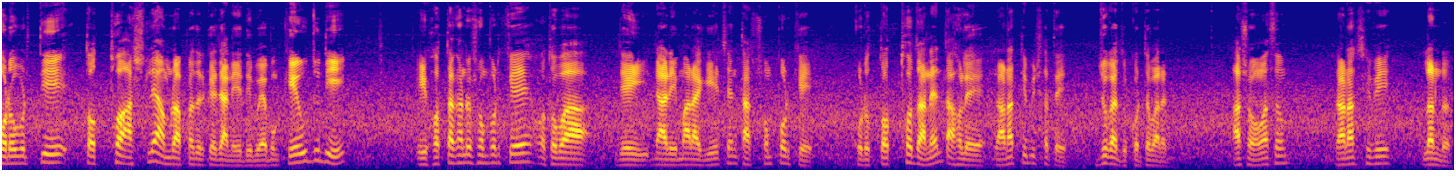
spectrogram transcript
পরবর্তী তথ্য আসলে আমরা আপনাদেরকে জানিয়ে দেব এবং কেউ যদি এই হত্যাকাণ্ড সম্পর্কে অথবা যেই নারী মারা গিয়েছেন তার সম্পর্কে কোনো তথ্য জানেন, তাহলে রানা টিভির সাথে যোগাযোগ করতে পারেন। আসম আসম রানা টিভি, লন্ডন।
